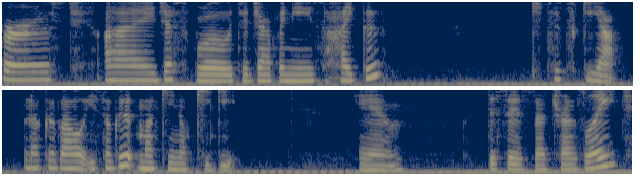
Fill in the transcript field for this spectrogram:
1st, I just wrote a Japanese haiku, Kitsutsukiya. 落馬を急ぐ牧の木々。And this is the translate.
